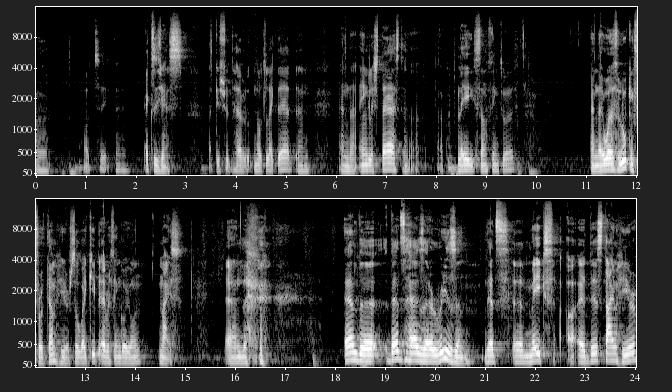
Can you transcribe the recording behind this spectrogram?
uh, to say, exigence. Like you should have note like that and and uh, English test and uh, uh, play something to us. And I was looking for come here, so I keep everything going on nice. And, and uh, that has a reason that uh, makes uh, at this time here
